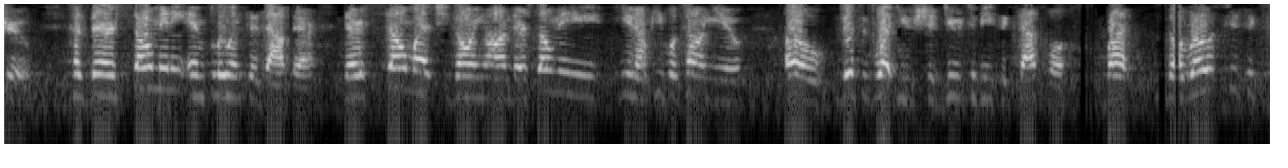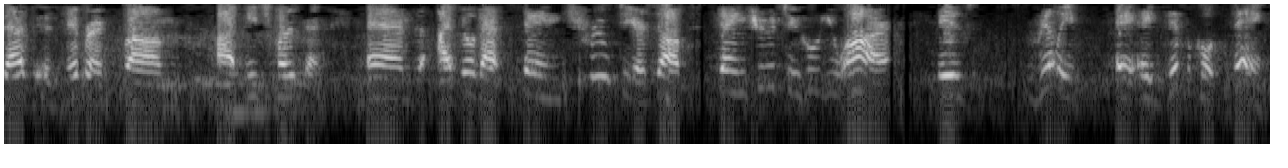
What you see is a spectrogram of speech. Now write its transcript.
true because there are so many influences out there. There's so much going on. There's so many, you know, people telling you, oh, this is what you should do to be successful. But the road to success is different from uh, each person. And I feel that staying true to yourself, staying true to who you are is really a, a difficult thing.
